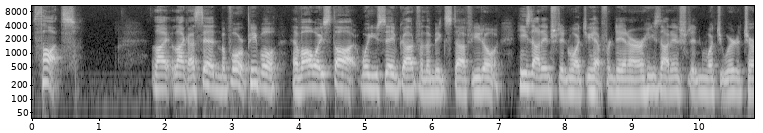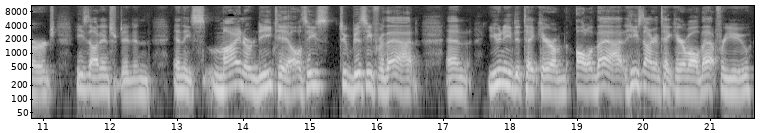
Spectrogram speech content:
thoughts like like I said before, people have always thought, well, you save God for the big stuff. You don't. He's not interested in what you have for dinner. He's not interested in what you wear to church. He's not interested in in these minor details. He's too busy for that. And you need to take care of all of that. He's not going to take care of all that for you.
